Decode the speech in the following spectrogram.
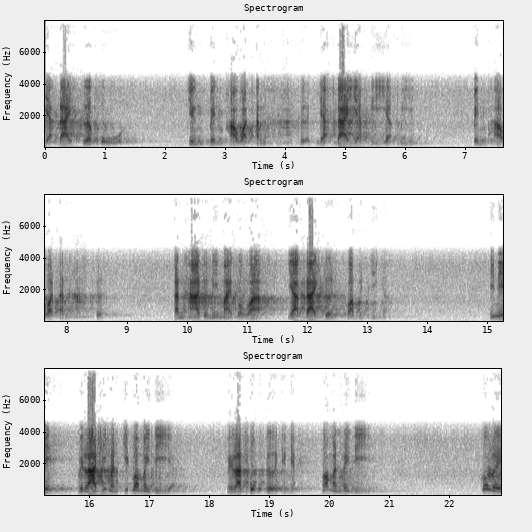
อยากได้เพื่อกู จึงเป็นภาวะตัณหาเกิด อยากได้อยากดีอยากมี เป็นภาวะตัณหาเกิด ตัณหาตัวนี้หมายความว่า อยากได้เกินความเป็นจริงอะทีนี้เวลาที่มันคิดว่าไม่ดีอะ เวลาทุกเกิดอย่างเงี้ยว่ามันไม่ดี ก็เลย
